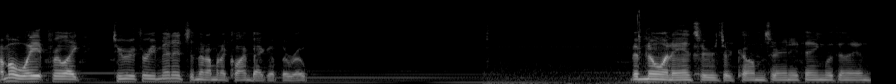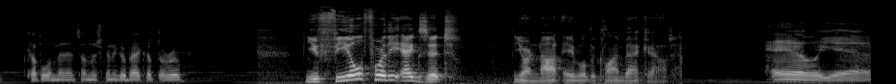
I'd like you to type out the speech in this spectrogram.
I'm gonna wait for like two or three minutes, and then I'm gonna climb back up the rope. If no one answers or comes or anything within a couple of minutes, I'm just gonna go back up the rope. You feel for the exit. You are not able to climb back out. Hell yeah.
